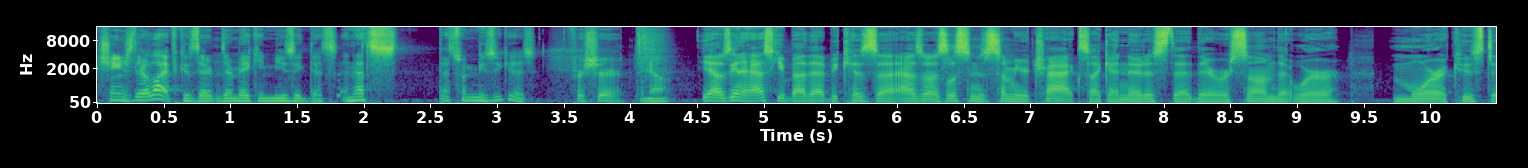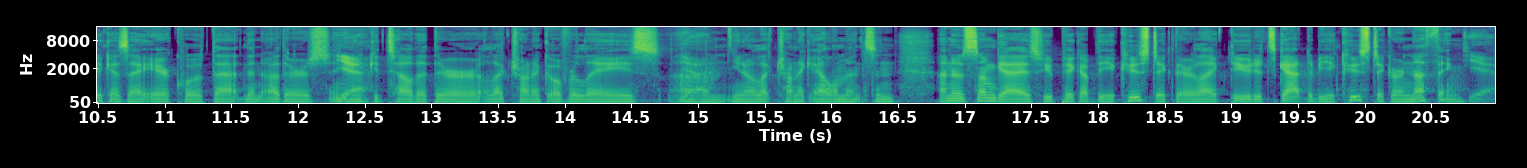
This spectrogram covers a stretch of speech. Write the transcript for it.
change their life because they're they're Mhm. making music that's and that's that's what music is for sure. you know Yeah, I was going to ask you about that because uh, as I was listening to some of your tracks, like I noticed that there were some that were more acoustic, as I air quote that, than others. And Yeah. you could tell that there are electronic overlays, Yeah. um, you know, electronic elements. And I know some guys who pick up the acoustic, they're like, dude, it's got to be acoustic or nothing. Yeah.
